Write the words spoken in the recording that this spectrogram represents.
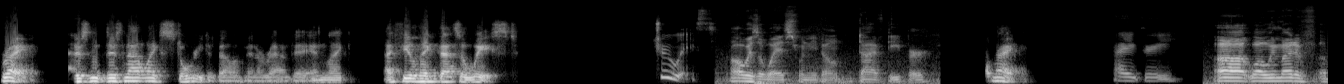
Right. There's there's not like story development around it and like I feel like that's a waste. True waste. Always a waste when you don't dive deeper. Right. I agree. Uh, well, we might have uh,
